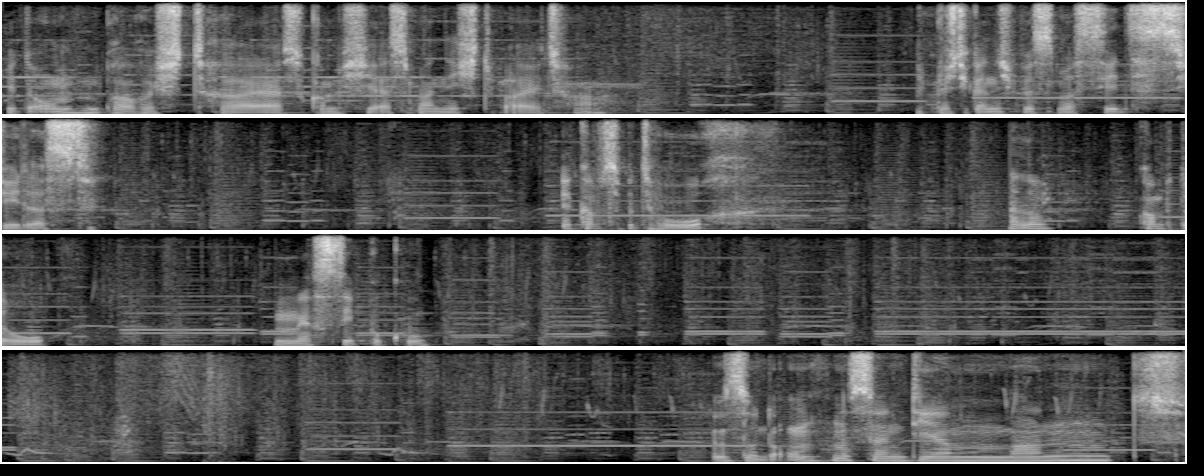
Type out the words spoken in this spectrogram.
Hier da unten brauche ich drei, also komme ich hier erstmal nicht weiter. Ich möchte gar nicht wissen, was hier das Ziel ist. Hier kommst du bitte hoch. Hallo, komm bitte hoch. Merci beaucoup. So, da unten ist ein Diamant.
